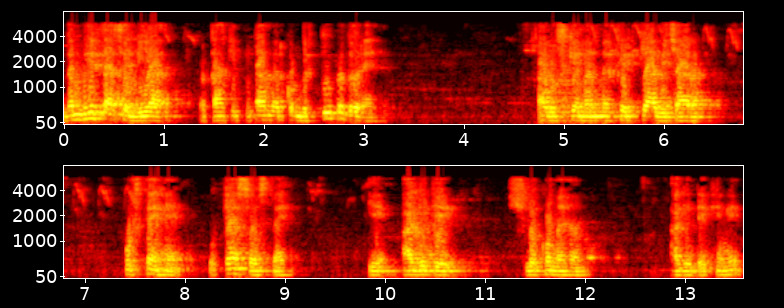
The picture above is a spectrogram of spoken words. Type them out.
गंभीरता से लिया। और कहा कि पिता मेरे को मृत्यु को दे रहे हैं। अब उसके मन में फिर क्या विचार उठते हैं, वो क्या सोचते हैं, ये आगे के श्लोकों में हम आगे देखेंगे।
